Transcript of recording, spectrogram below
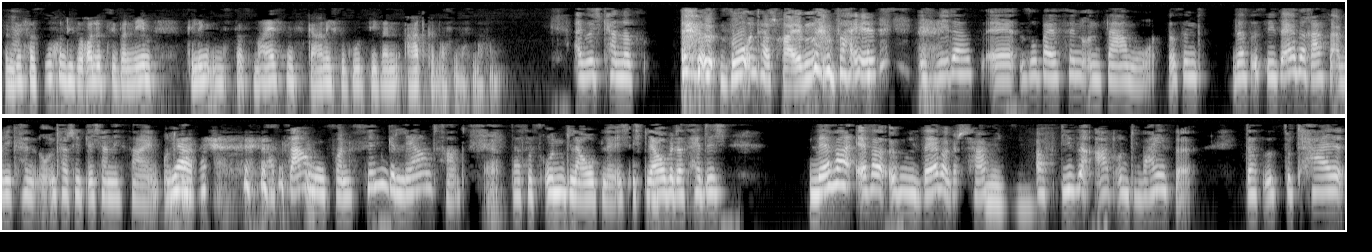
Wenn ja. wir versuchen, diese Rolle zu übernehmen, gelingt uns das meistens gar nicht so gut, wie wenn Artgenossen das machen. Also ich kann das so unterschreiben, weil ich sehe das äh, so bei Finn und Samu. Das sind das ist dieselbe Rasse, aber die könnten unterschiedlicher nicht sein. Und ja. was, was Samu von Finn gelernt hat, ja. das ist unglaublich. Ich glaube, das hätte ich never ever irgendwie selber geschafft, mhm. auf diese Art und Weise das ist total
